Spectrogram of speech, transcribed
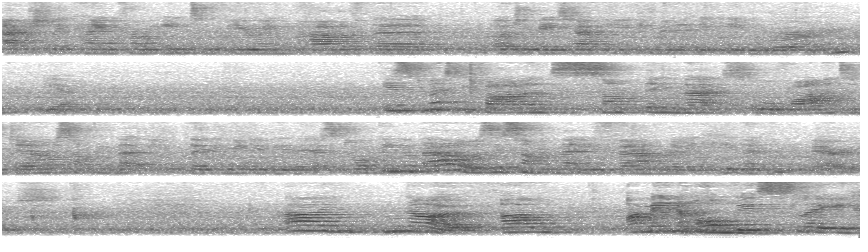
actually came from interviewing part of the LGBTIQ community in Broome. Yeah. Is domestic violence something that, or violence in general, something that the community there is talking about, or is this something that you found really hidden and buried? Uh, no. Um, I mean, obviously,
